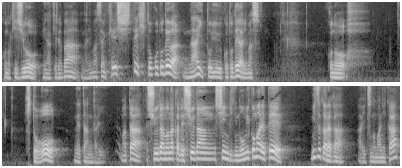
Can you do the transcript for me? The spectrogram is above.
この記事を見なければなりません。決して一言ではないということであります。この人を妬んだりまた集団の中で集団心理に飲み込まれて自らがいつの間にか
